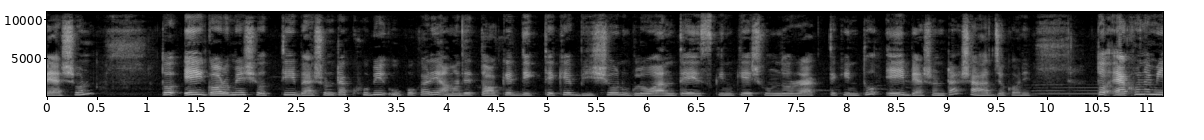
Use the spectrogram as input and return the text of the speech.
বেসন। তো এই গরমে সত্যি বেসনটা খুবই উপকারী, আমাদের ত্বকের দিক থেকে ভীষণ গ্লো আনতে, স্কিনকে সুন্দর রাখতে কিন্তু এই বেসনটা সাহায্য করে। তো এখন আমি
